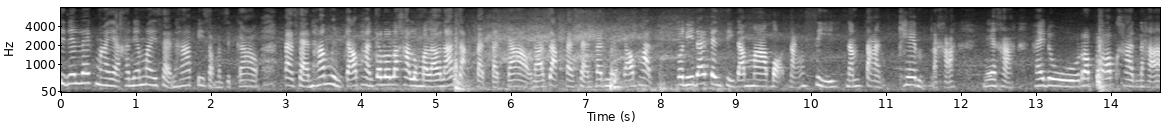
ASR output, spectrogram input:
ซีเรียสเลขไม่อะคันนี้ไม่แสนห้าปี 2019 8 5 9 0 0 0 ก็ลดราคาลงมาแล้วนะจาก 889 นะ จาก 8 8 9 0 0 0 ตัวนี้ได้เป็นสีดำมาเบาะหนังสีน้ำตาลเข้มนะคะเนี่ยค่ะ ให้ดูรอบๆคันนะคะ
